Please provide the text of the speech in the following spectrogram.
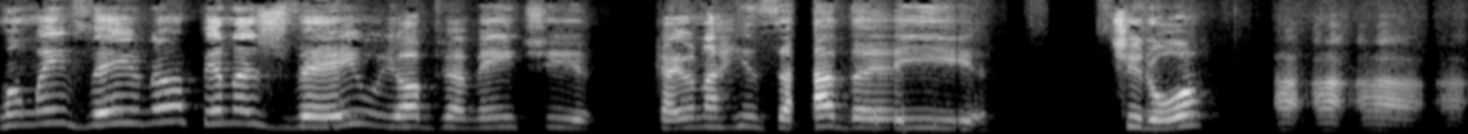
Mamãe veio, não apenas veio e obviamente caiu na risada e tirou a, a, a,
